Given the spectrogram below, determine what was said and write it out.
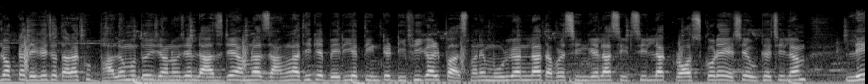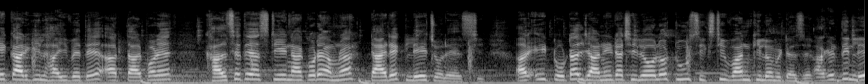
ব্লগটা দেখেছ, তারা খুব ভালো মতোই জানো যে লাস্ট ডে আমরা জাংলা থেকে বেরিয়ে তিনটে ডিফিকাল্ট পাস মানে মুরগানলা, তারপরে সিঙ্গেলা, সিটসিল্লা ক্রস করে এসে উঠেছিলাম লে কার্গিল হাইওয়েতে আর তারপরে খালসেতে স্টে না করে আমরা ডাইরেক্ট লে চলে এসেছি। আর এই টোটাল জার্নিটা ছিল হলো টু সিক্সটি ওয়ান কিলোমিটার্সের আগের দিন লে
